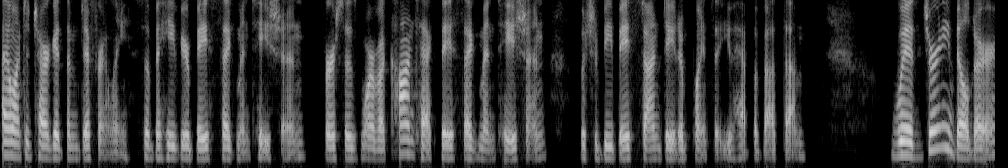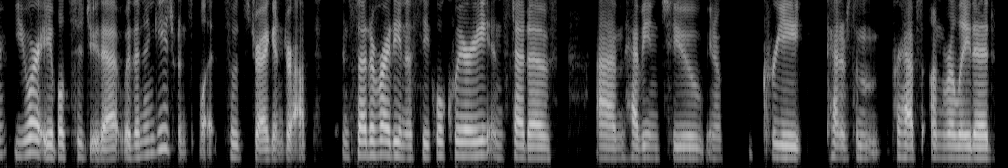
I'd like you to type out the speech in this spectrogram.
I want to target them differently. So behavior-based segmentation versus more of a contact-based segmentation, which would be based on data points that you have about them. With Journey Builder, you are able to do that with an engagement split. So it's drag and drop. Instead of writing a SQL query, instead of um, having to you know, create kind of some perhaps unrelated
